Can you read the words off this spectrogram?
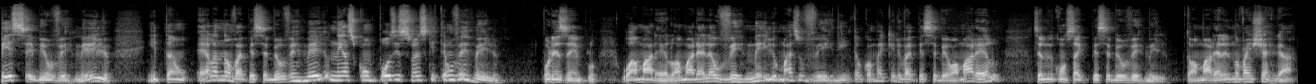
perceber o vermelho, então ela não vai perceber o vermelho nem as composições que tem o vermelho. Por exemplo, o amarelo. O amarelo é o vermelho mais o verde. Então, como é que ele vai perceber o amarelo se ele não consegue perceber o vermelho? Então, o amarelo ele não vai enxergar.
